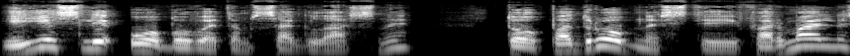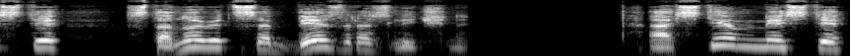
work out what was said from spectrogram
И если оба в этом согласны, то подробности и формальности становятся безразличны. А с тем вместе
